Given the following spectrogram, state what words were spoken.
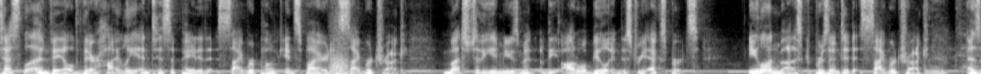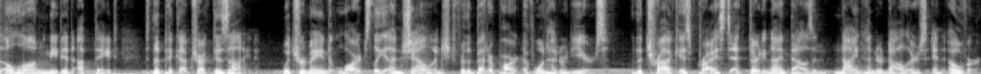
Tesla unveiled their highly anticipated cyberpunk-inspired Cybertruck, much to the amusement of the automobile industry experts. Elon Musk presented Cybertruck as a long-needed update to the pickup truck design, which remained largely unchallenged for the better part of 100 years. The truck is priced at $39,900 and over,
